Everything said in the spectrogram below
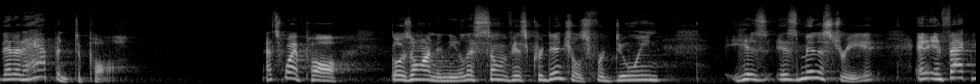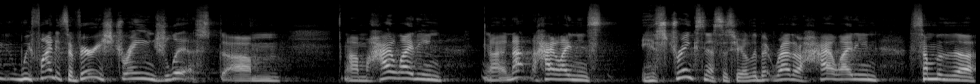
that had happened to Paul. That's why Paul goes on and he lists some of his credentials for doing his, his ministry. And in fact, we find it's a very strange list, um, um, highlighting, uh, not highlighting his strengths necessarily, but rather highlighting some of the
